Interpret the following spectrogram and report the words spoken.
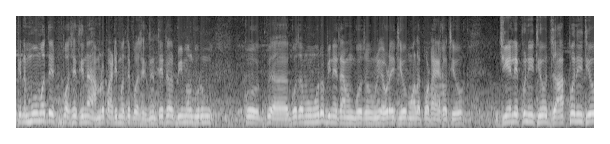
किन म मात्रै बसेको थिइनँ हाम्रो पार्टी मात्रै बसेको त्यति बेला विमल गुरुङ को अ, गोजामुमु र विनय तामाङ गोजामुमु एउटै थियो मलाई पठाएको थियो। जिएलए पनि थियो जाप पनि थियो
